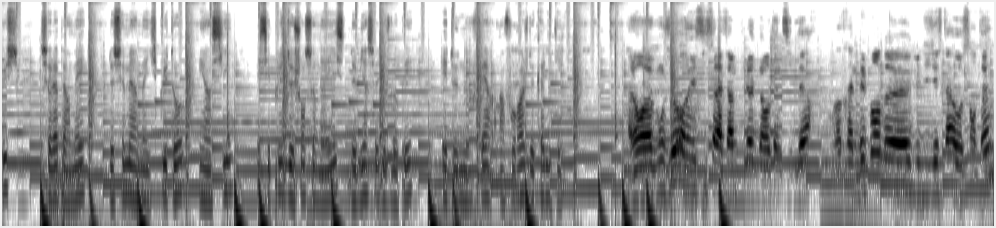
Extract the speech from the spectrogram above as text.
plus, cela permet de semer un maïs plus tôt et ainsi laisser plus de chances au maïs de bien se développer et de nous faire un fourrage de qualité. Alors euh, bonjour, ici sur la ferme pilote de Anton Sidler. On est en train de dépendre euh, du Digesta au 100 tonnes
